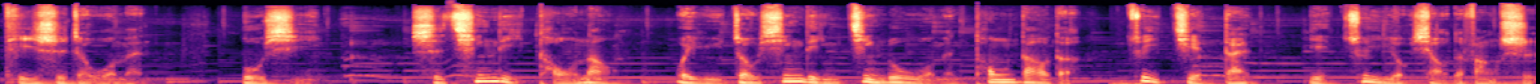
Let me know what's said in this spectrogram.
提示着我们：呼吸是清理头脑、为宇宙心灵进入我们通道的最简单也最有效的方式。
